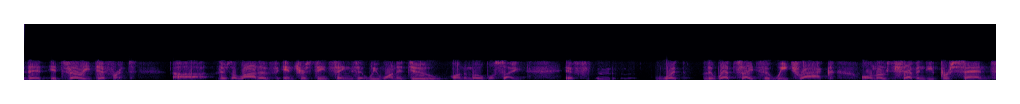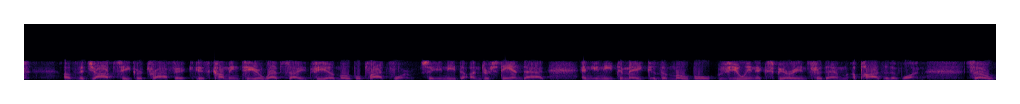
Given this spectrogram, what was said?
that it's very different. Uh, there's a lot of interesting things that we want to do on a mobile site. If what the websites that we track, almost 70% of the job seeker traffic is coming to your website via mobile platform. So you need to understand that and you need to make the mobile viewing experience for them a positive one. So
